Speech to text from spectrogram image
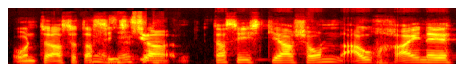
Und also das ja, ist ja, das ist ja schon auch eine,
